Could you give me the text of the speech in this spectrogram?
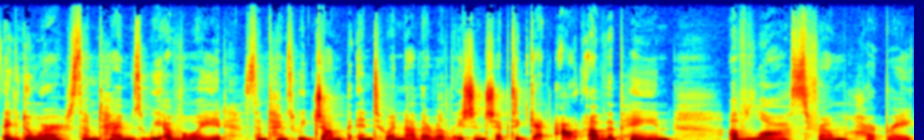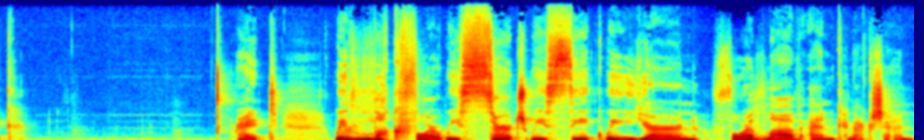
ignore, sometimes we avoid, sometimes we jump into another relationship to get out of the pain of loss from heartbreak. Right? We look for, we search, we seek, we yearn for love and connection.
